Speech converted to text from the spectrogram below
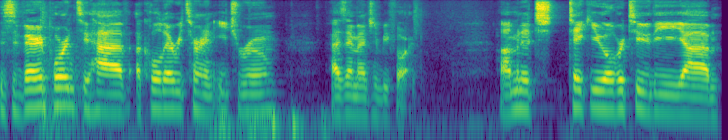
This is very important to have a cold air return in each room as I mentioned before. I'm going to take you over to the um,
